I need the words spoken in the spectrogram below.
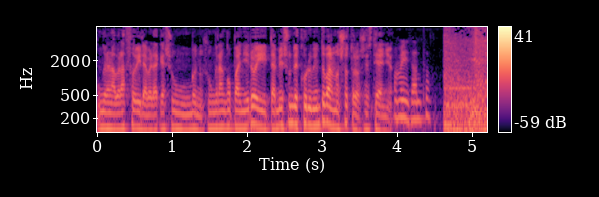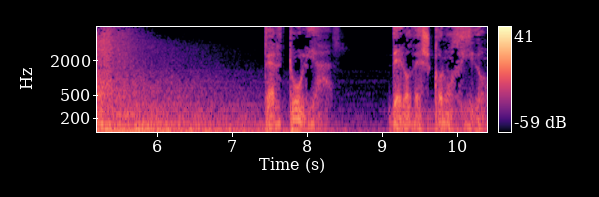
Un gran abrazo y la verdad que es un, bueno, es un gran compañero y también es un descubrimiento para nosotros este año. Hombre, y tanto. Tertulias de lo desconocido.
